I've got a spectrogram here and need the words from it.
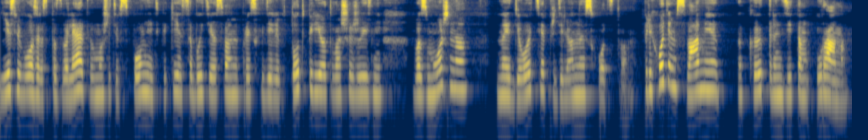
если возраст позволяет, вы можете вспомнить, какие события с вами происходили в тот период вашей жизни. Возможно, найдете определенное сходство. Переходим с вами к транзитам Урана.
